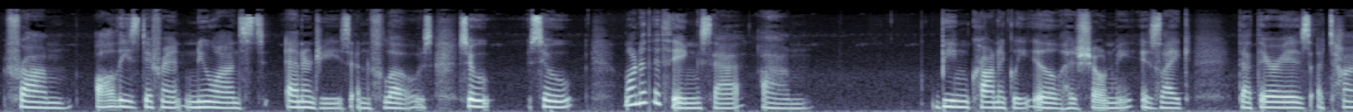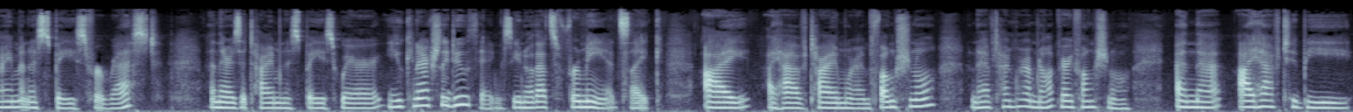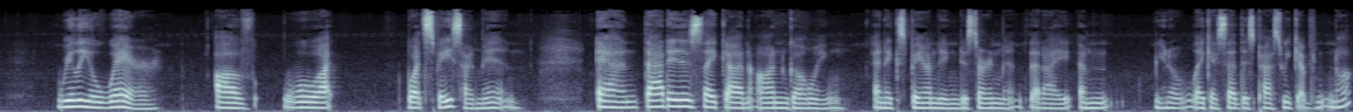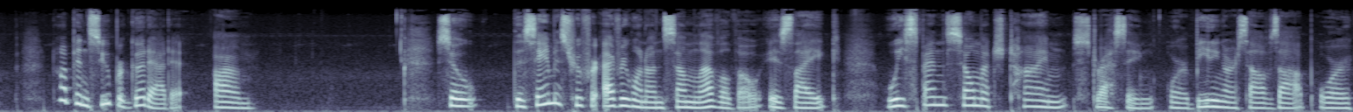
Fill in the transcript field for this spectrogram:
from all these different nuanced energies and flows. So so one of the things that um, being chronically ill has shown me is like that there is a time and a space for rest and there's a time and a space where you can actually do things. You know that's for me it's like i i have time where i'm functional and i have time where i'm not very functional and that i have to be really aware of what what space i'm in. And that is like an ongoing and expanding discernment that I am, you know, like I said this past week, I've not not been super good at it. Um, so the same is true for everyone on some level, though, is like we spend so much time stressing or beating ourselves up or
